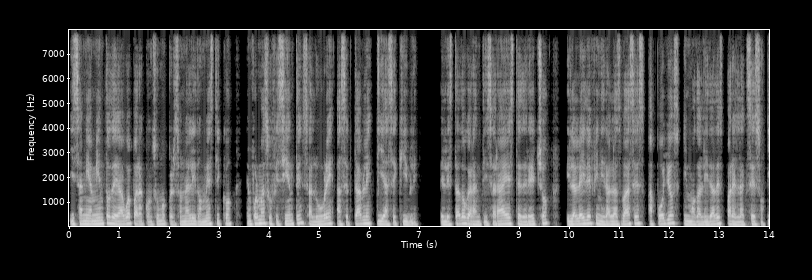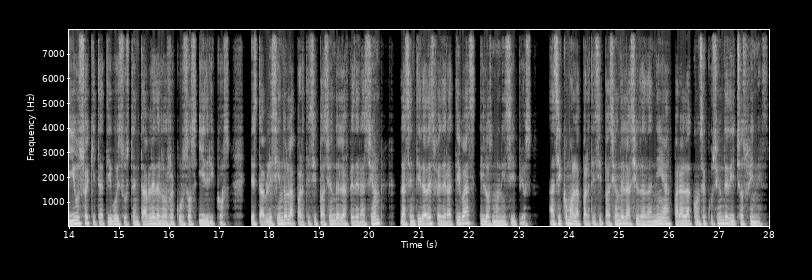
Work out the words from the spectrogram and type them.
y saneamiento de agua para consumo personal y doméstico en forma suficiente, salubre, aceptable y asequible. El Estado garantizará este derecho y la ley definirá las bases, apoyos y modalidades para el acceso y uso equitativo y sustentable de los recursos hídricos, estableciendo la participación de la Federación, las entidades federativas y los municipios, así como la participación de la ciudadanía para la consecución de dichos fines.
